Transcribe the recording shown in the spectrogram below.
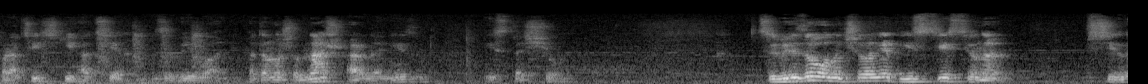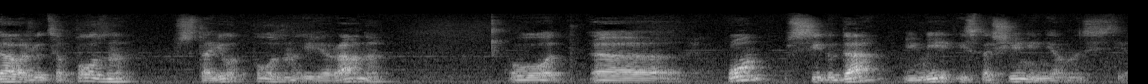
практически от всех заболеваний. Потому что наш организм истощен. Цивилизованный человек, естественно, всегда ложится поздно, встает поздно или рано. Вот. Э, он всегда имеет истощение нервной системы.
